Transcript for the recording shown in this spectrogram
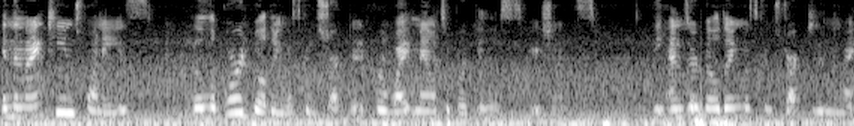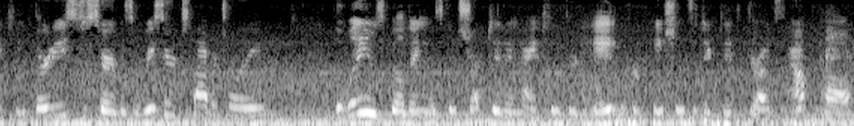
In the 1920s, the Laborde building was constructed for white male tuberculosis patients. The Ensor building was constructed in the 1930s to serve as a research laboratory. The Williams building was constructed in 1938 for patients addicted to drugs and alcohol.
